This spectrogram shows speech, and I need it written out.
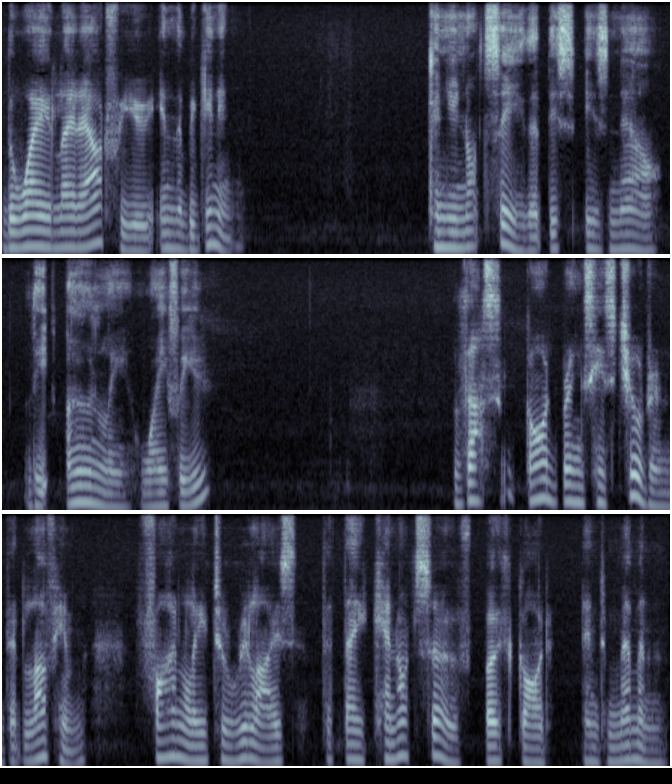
the way laid out for you in the beginning. Can you not see that this is now the only way for you? Thus, God brings His children that love Him finally to realize that they cannot serve both God and mammon.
